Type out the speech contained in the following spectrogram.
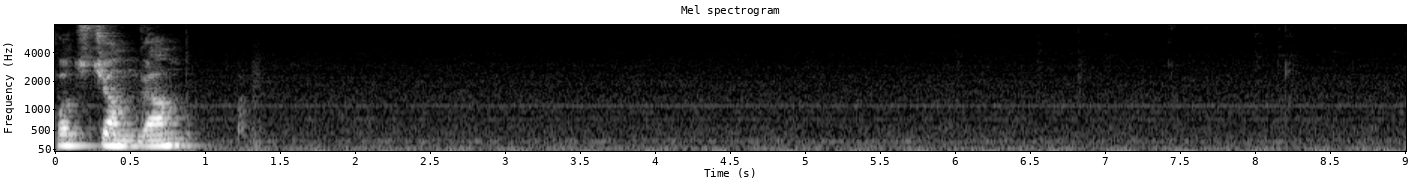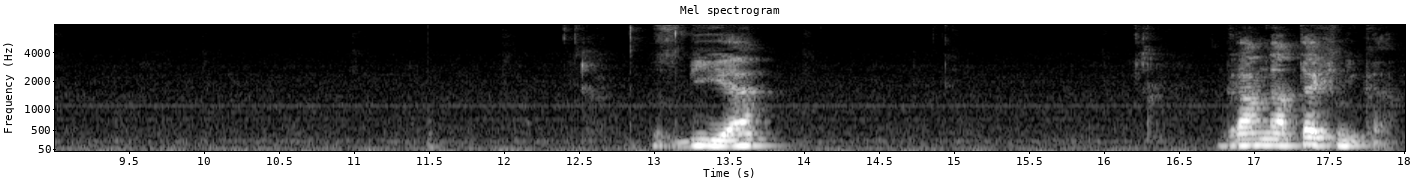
podciągam. Zbiję. Gram na technikę.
